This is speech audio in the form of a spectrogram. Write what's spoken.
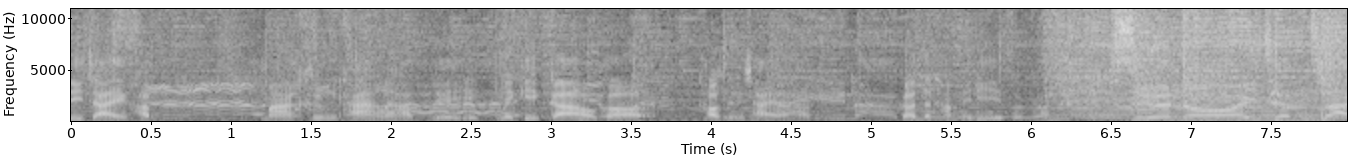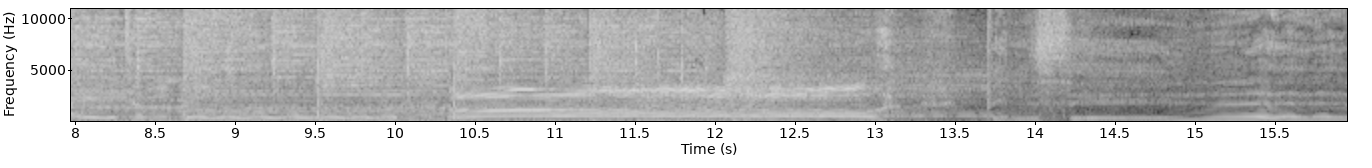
ดีใจครับ มาครึ่งทางแล้วครับ เหลืออีกไม่กี่ก้าวก็เข้าเส้นชัยแล้วครับ ก็จะทำให้ดีที่สุดครับ เสือน้อยทั้งใจทั้งครูโอ้เป็นเสือ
